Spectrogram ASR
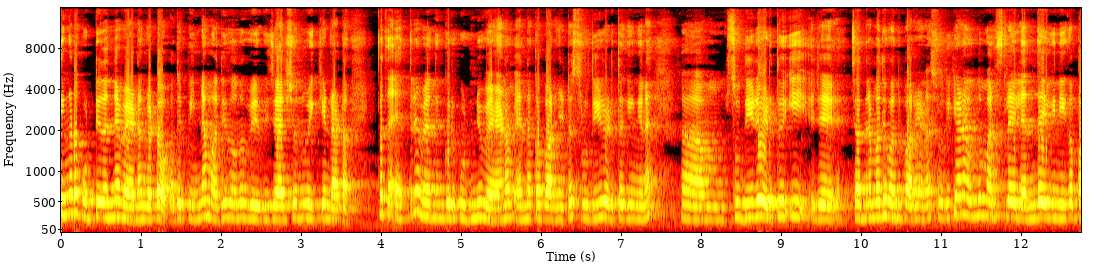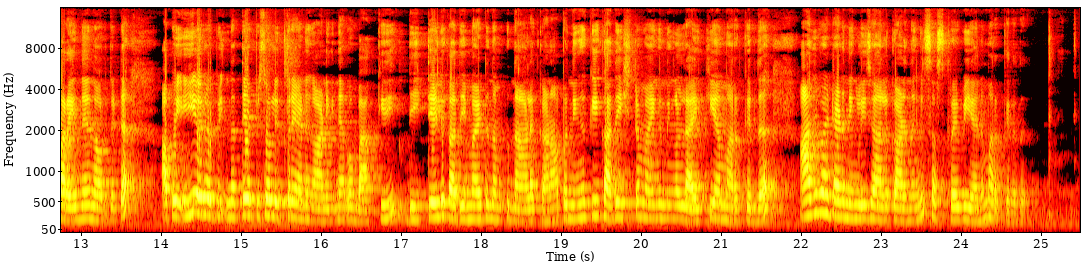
നിങ്ങളുടെ കുട്ടി തന്നെ വേണം കേട്ടോ. അത് പിന്നെ മതി എന്നൊന്നും വിചാരിച്ചൊന്നും വെക്കേണ്ട കേട്ടോ. ഇപ്പം എത്രയും വേണം നിങ്ങൾക്കൊരു കുഞ്ഞു വേണം എന്നൊക്കെ പറഞ്ഞിട്ട് ശ്രുതിയുടെ അടുത്തൊക്കെ ഇങ്ങനെ ശ്രുതിയുടെ അടുത്ത് ഈ ചന്ദ്രമതി വന്ന് പറയണം ശ്രുതിക്കാണെങ്കിൽ ഒന്നും മനസ്സിലായില്ല. എന്താ ഇവനെയൊക്കെ പറയുന്നതെന്ന് ഓർത്തിട്ട് അപ്പോൾ ഈ ഒരു ഇന്നത്തെ എപ്പിസോഡ് ഇത്രയാണ് കാണിക്കുന്നത്. അപ്പം ബാക്കി ഡീറ്റെയിൽ കഥയുമായിട്ട് നമുക്ക് നാളെ കാണാം. അപ്പം നിങ്ങൾക്ക് ഈ കഥ ഇഷ്ടമായെങ്കിൽ നിങ്ങൾ ലൈക്ക് ചെയ്യാൻ മറക്കരുത്. ആദ്യമായിട്ടാണ് നിങ്ങൾ ഈ ചാനൽ കാണുന്നതെങ്കിൽ സബ്സ്ക്രൈബ് ചെയ്യാനും മറക്കരുത്.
